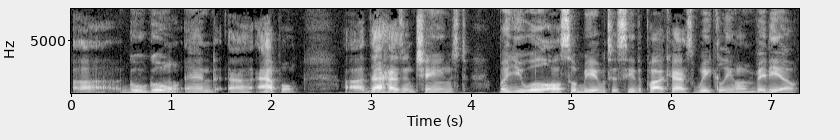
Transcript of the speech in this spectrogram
uh, Google, and uh, Apple. Uh, that hasn't changed, but you will also be able to see the podcast weekly on video.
